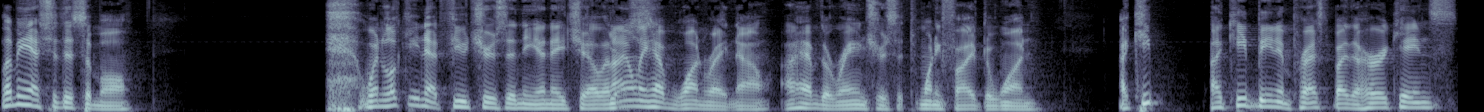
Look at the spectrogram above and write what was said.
let me ask you this, Amal. When looking at futures in the NHL, and yes. I only have one right now, I have the Rangers at twenty-five to one. I keep I keep being impressed by the Hurricanes,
